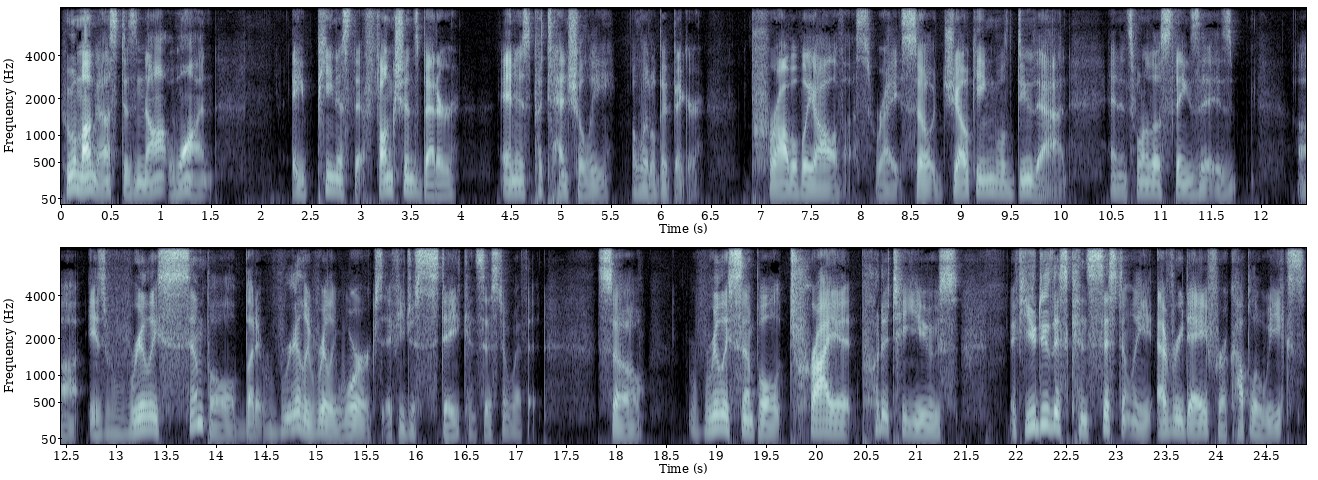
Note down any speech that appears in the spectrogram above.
who among us does not want a penis that functions better and is potentially a little bit bigger? Probably all of us, right? So joking will do that, and it's one of those things that is uh, is really simple, but it really really works if you just stay consistent with it. So really simple. Try it, put it to use. If you do this consistently every day for a couple of weeks,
